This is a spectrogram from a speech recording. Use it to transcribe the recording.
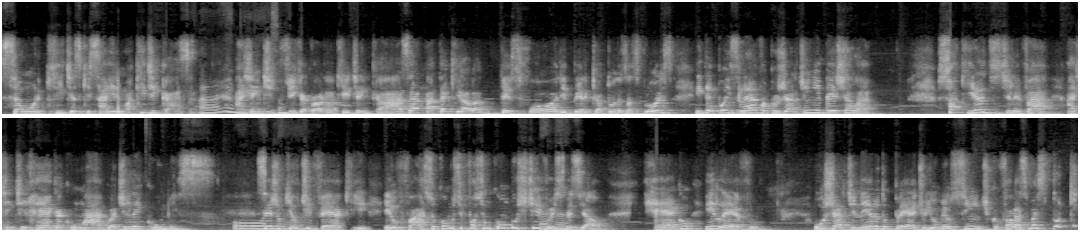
são orquídeas que saíram aqui de casa. Ai, a gente fica com a orquídea em casa até que ela desfolhe, perca todas as flores e depois leva para o jardim e deixa lá. Só que antes de levar, a gente rega com água de legumes. Seja o que eu tiver aqui, eu faço como se fosse um combustível uhum. especial. Rego e levo. O jardineiro do prédio e o meu síndico falam assim: mas por que,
